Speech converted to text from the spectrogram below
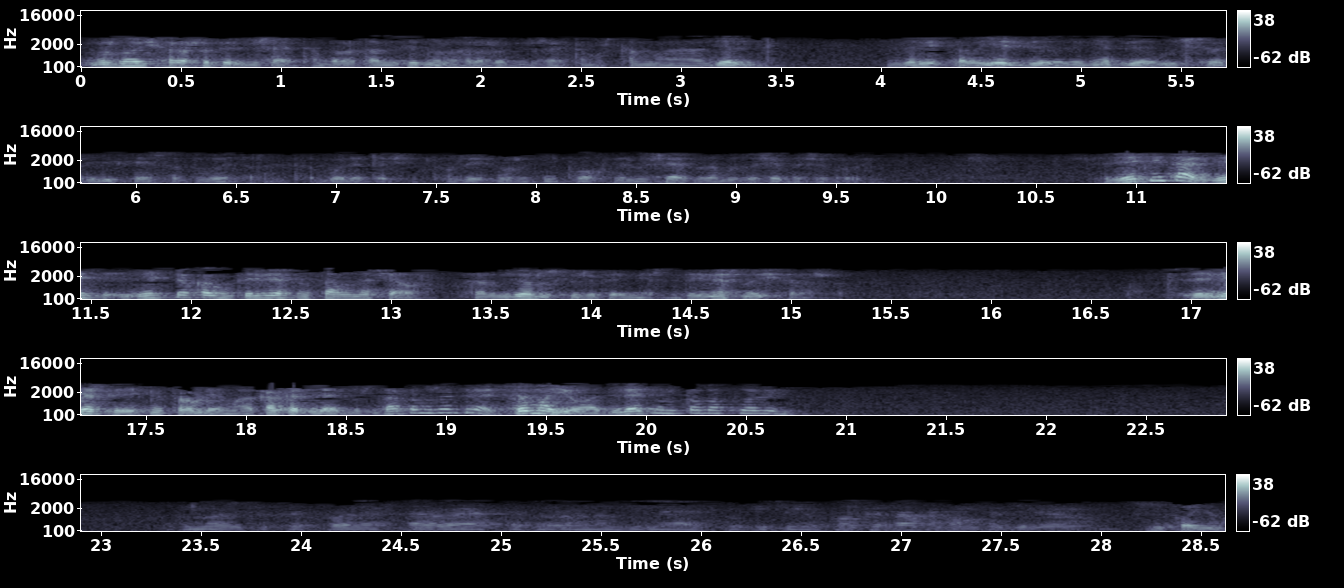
Нужно очень хорошо перемешать. Там, там действительно нужно хорошо перемешать, потому что там э, отдельно. Зависит от того, есть белый или нет белый, лучше всего отделить, конечно, с другой стороны. Это более точно. Потому что здесь может неплохо перемешать, тогда будет вообще большой проблем. Здесь не так, здесь, здесь все как бы перемешано с самого начала. Скажем, зернышки уже перемешаны. Перемешано очень хорошо. С перемешкой здесь нет проблемы. А как отделять? Нужно так нужно отделять. Все мое, отделять нужно только половину. Может, это поле второе, от которого он отделяет, купить уже после того, как он поделил, Не понял.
